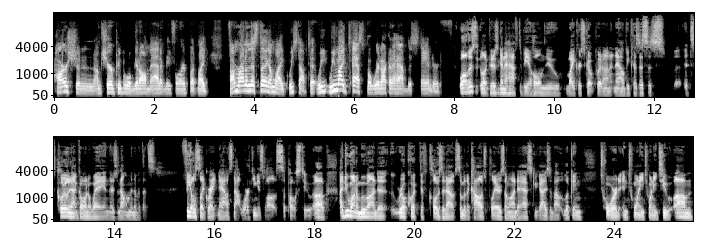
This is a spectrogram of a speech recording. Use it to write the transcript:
harsh, and I'm sure people will get all mad at me for it. But like, if I'm running this thing, I'm like, we stop. Te- we we might test, but we're not going to have this standard. Well, there's look, there's going to have to be a whole new microscope put on it now because this is it's clearly not going away, and there's an element of it that's feels like right now it's not working as well as it's supposed to. Uh, I do want to move on to real quick to close it out. Some of the college players I wanted to ask you guys about looking toward in 2022. Um,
